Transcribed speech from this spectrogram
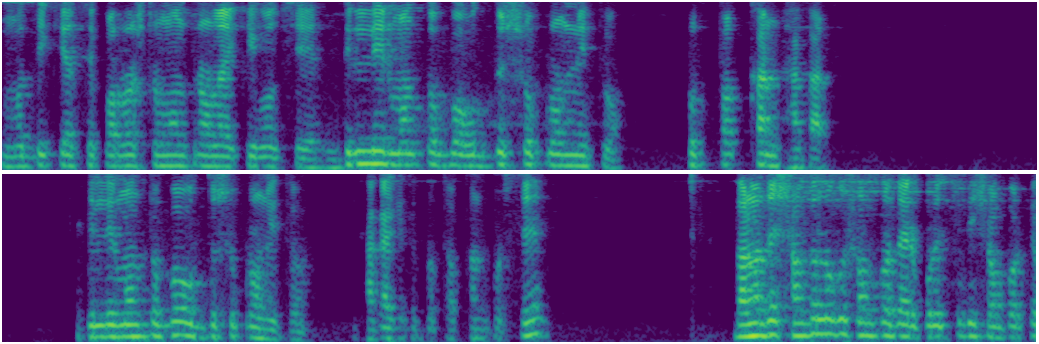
মধ্যে কি আছে? পররাষ্ট্র মন্ত্রণালয় কি বলছে? দিল্লির মন্তব্য, উদ্দেশ্য প্রণীত, প্রত্যাখ্যান ঢাকার। দিল্লির মন্তব্য, উদ্দেশ্য প্রণীত। ঢাকা কিন্তু প্রত্যাখ্যান করছে। বাংলাদেশ সংখ্যালঘু সম্প্রদায়ের পরিস্থিতি সম্পর্কে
